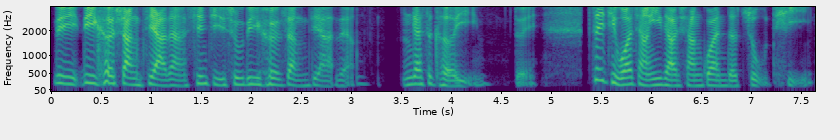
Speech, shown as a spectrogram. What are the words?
立立刻上架，这样新集数立刻上架，这样应该是可以。对，这一集我要讲医疗相关的主题。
